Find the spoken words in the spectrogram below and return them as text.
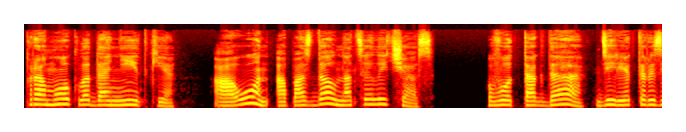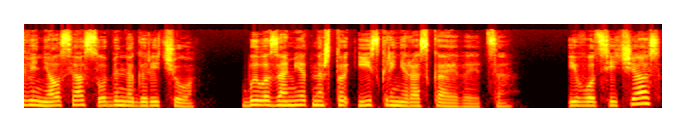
промокла до нитки, а он опоздал на целый час. Вот тогда директор извинялся особенно горячо. Было заметно, что искренне раскаивается. И вот сейчас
